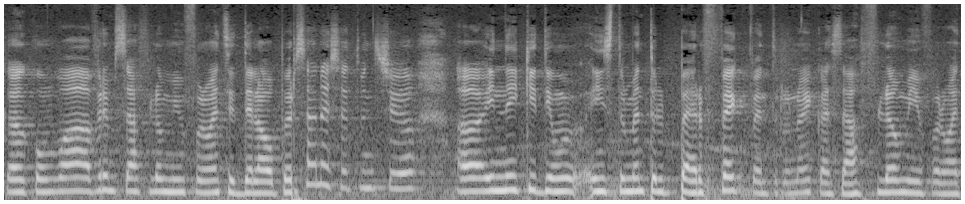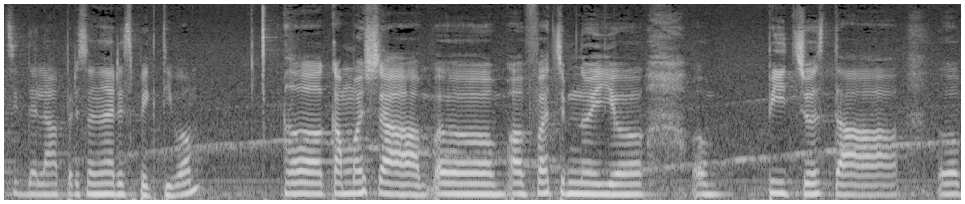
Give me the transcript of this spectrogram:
Că cumva vrem să aflăm informații de la o persoană și atunci uh, Naked e un, instrumentul perfect pentru noi ca să aflăm informații de la persoana respectivă. Uh, cam așa uh, facem noi uh, pitch ăsta uh,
